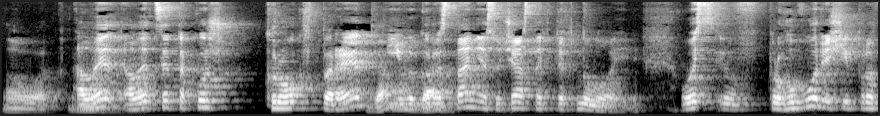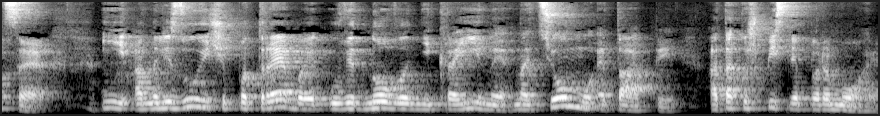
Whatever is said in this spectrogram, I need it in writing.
Ну, от. Але але це також крок вперед да, і використання да. сучасних технологій. Ось проговорюючи про це і аналізуючи потреби у відновленні країни на цьому етапі, а також після перемоги,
